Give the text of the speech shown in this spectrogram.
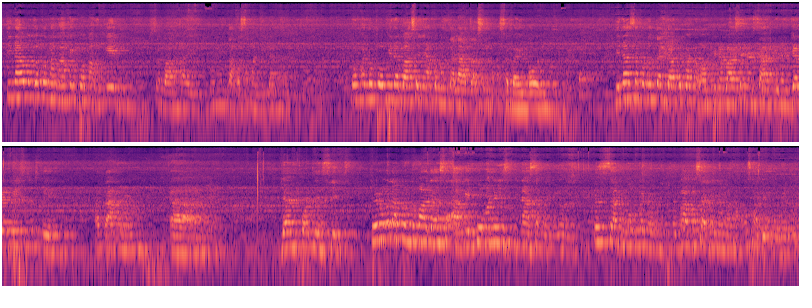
tinawag ako ng aking pamangkin sa bahay. Pumunta ako sa kanila. Nung ano po, binabasa niya ako ng talata sa, sa Bible. Binasa ko ng tanda ko pa noon, pinabasa niya sa akin ng John 3.16 at ang ah, John 14.6. Pero wala pong dumadaan sa akin kung ano yung binasa ko yun. Kasi sabi ko gano'n, nagbabasa din naman ako, sabi ko gano'n.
